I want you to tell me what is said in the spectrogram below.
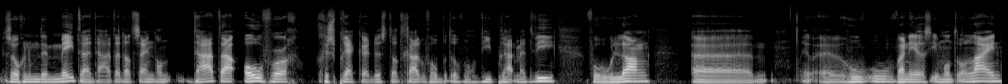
zogenoemde metadata. Dat zijn dan data over gesprekken. Dus dat gaat bijvoorbeeld over wie praat met wie, voor hoe lang, ehm, hoe, hoe, wanneer is iemand online,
